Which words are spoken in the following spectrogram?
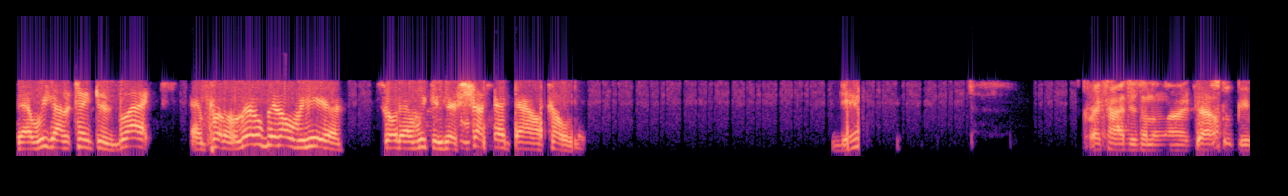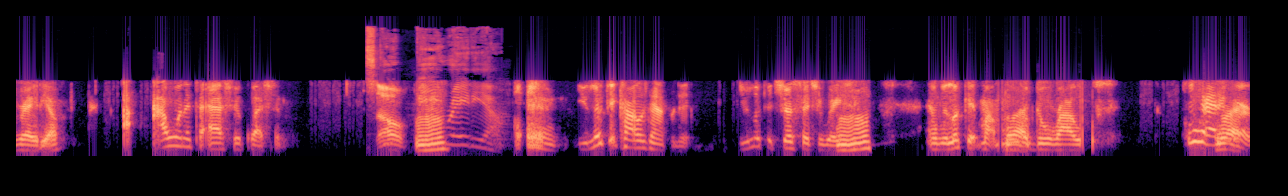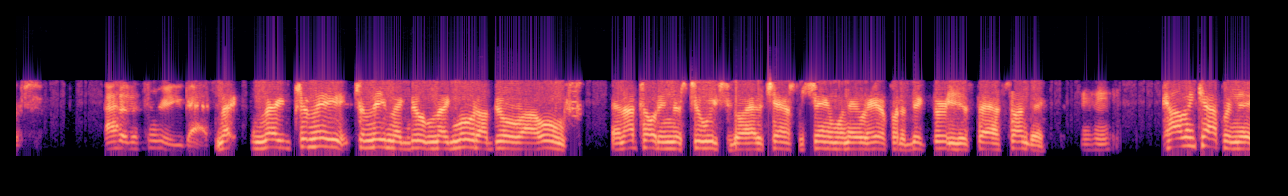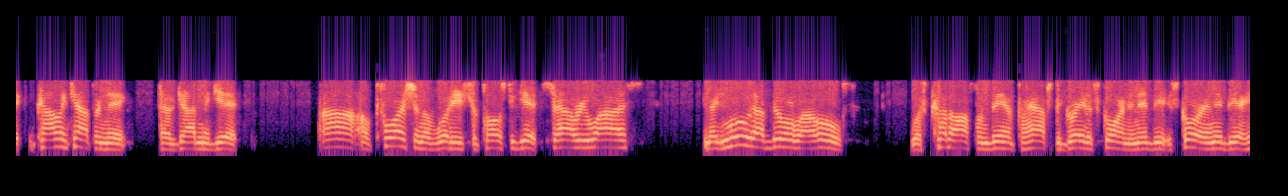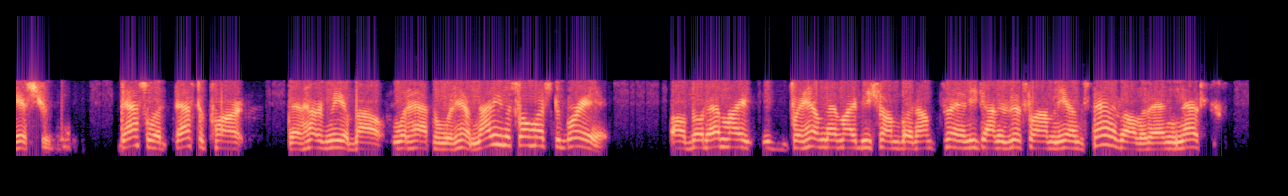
that we got to take this black and put a little bit over here so that we can just shut that down totally. Yeah. Craig Hodges on the line, for Scoop B Radio. I, I wanted to ask you a question. So, Radio you look at Colin Kaepernick, you look at your situation, Mhm. And we look at Mahmoud Right. Abdul Rauf. Who had it Right. worse out of the three of you guys? To me, to me, McDou- Mahmoud Abdul Rauf, and I told him this two weeks ago. I had a chance to see him when they were here for the Big Three this past Sunday. Mm-hmm. Colin Kaepernick, Colin Kaepernick has gotten to get uh, a portion of what he's supposed to get salary wise. Mahmoud Abdul Rauf was cut off from being perhaps the greatest scorer in NBA, scorer in NBA history. That's what that's the part that hurt me about what happened with him. Not even so much the bread, although that might for him that might be something. But I'm saying he got his Islam and he understands all of that, and that's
